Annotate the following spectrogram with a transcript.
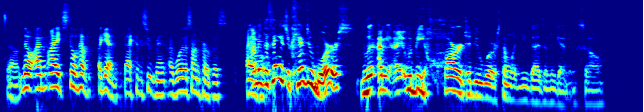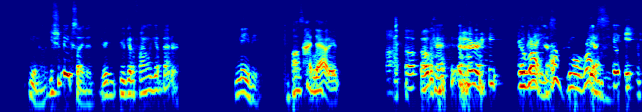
So no, I'm. I still have again back to the Superman. I wore this on purpose. I, have mean, the thing is, you can't do worse. I mean, it would be hard to do worse than what you guys have been getting. So, you know, you should be excited. You're you're gonna finally get better. maybe. I doubt it. Uh, oh, okay, all right. You're Okay, right. yes. You're right. Yes, it- it-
